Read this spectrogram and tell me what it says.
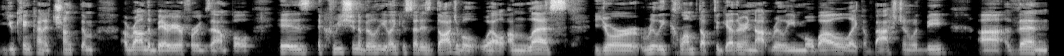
you can kind of chunk them around the barrier, for example his accretion ability, like you said, is dodgeable. Well, unless you're really clumped up together and not really mobile like a bastion would be, uh, then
